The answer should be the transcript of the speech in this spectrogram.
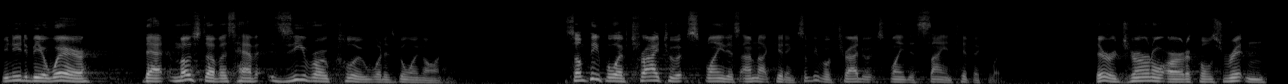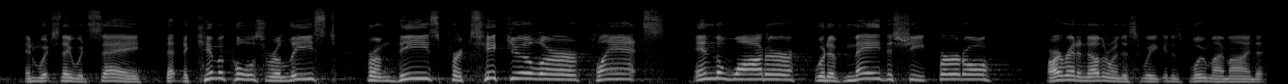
you need to be aware that most of us have zero clue what is going on here. Some people have tried to explain this. I'm not kidding. Some people have tried to explain this scientifically. There are journal articles written in which they would say that the chemicals released from these particular plants in the water would have made the sheep fertile or I read another one this week, it just blew my mind that,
